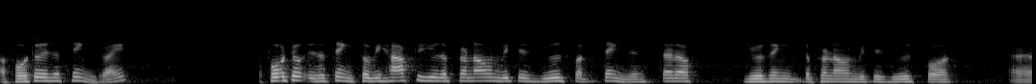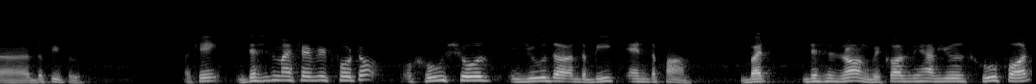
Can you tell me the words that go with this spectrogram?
A photo is a thing right? A photo is a thing. So we have to use a pronoun which is used for the things instead of using the pronoun which is used for uh, the people okay this is my favorite photo who shows you the the beach and the palm but this is wrong because we have used who for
